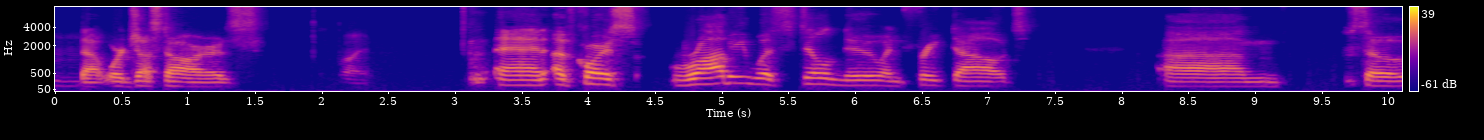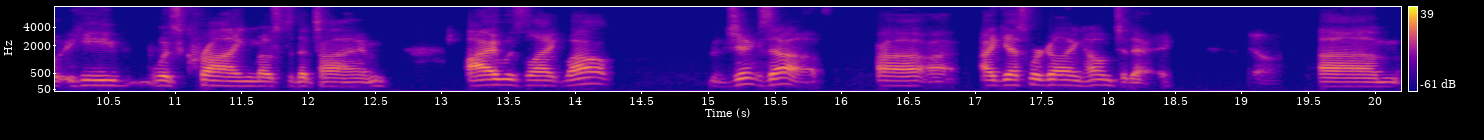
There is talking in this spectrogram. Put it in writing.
mm-hmm. that were just ours. Right. And of course, Robbie was still new and freaked out. Um, so he was crying most of the time. I was like, well, the jig's up. uh, I guess we're going home today. Yeah. Um,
